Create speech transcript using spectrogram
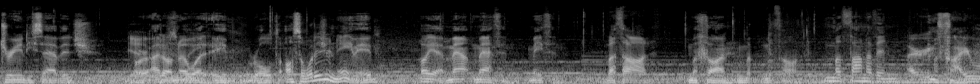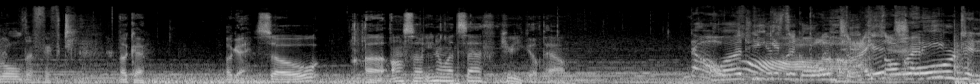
Drandy Savage, Yeah, or I don't know me. what Abe rolled. Also, what is your name, Abe? Oh yeah, Ma- Mathan, Mathan, Mathon. Mathon. Mathon. Mathonovan. I, I rolled a 15. Okay, okay. So uh, also, you know what, Seth? Here you go, pal. No. What? He gets a golden ticket? Golden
